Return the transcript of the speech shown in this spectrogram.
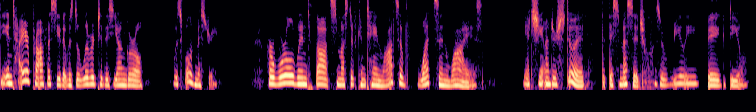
The entire prophecy that was delivered to this young girl was full of mystery. Her whirlwind thoughts must have contained lots of whats and whys, yet she understood that this message was a really big deal.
